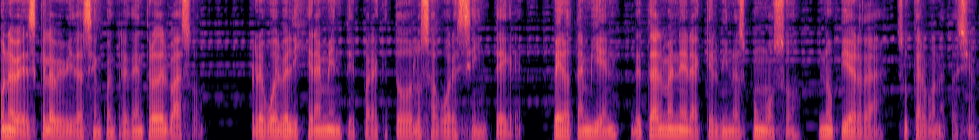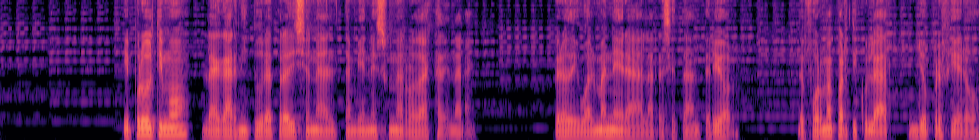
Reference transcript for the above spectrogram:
Una vez que la bebida se encuentre dentro del vaso, revuelve ligeramente para que todos los sabores se integren, pero también de tal manera que el vino espumoso no pierda su carbonatación. Y por último, la garnitura tradicional también es una rodaja de naranja, pero de igual manera a la receta anterior. De forma particular, yo prefiero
